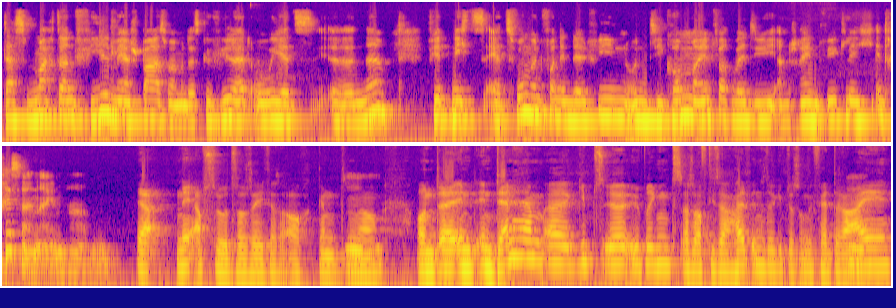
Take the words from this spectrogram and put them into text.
das macht dann viel mehr Spaß, weil man das Gefühl hat, oh, jetzt äh, ne, wird nichts erzwungen von den Delfinen und sie kommen einfach, weil sie anscheinend wirklich Interesse an einem haben. Ja, nee, absolut, so sehe ich das auch. Genau. Mhm. Und äh, in, in Denham äh, gibt es äh, übrigens, also auf dieser Halbinsel gibt es ungefähr drei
